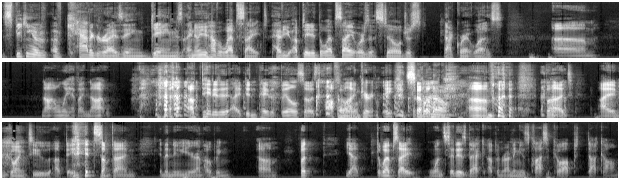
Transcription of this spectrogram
speaking of, of categorizing games, I know you have a website. Have you updated the website or is it still just back where it was? Um, not only have I not updated it, I didn't pay the bill, so it's offline Oh. currently. So Oh, no. Um, but I'm going to update it sometime in the new year. I'm hoping. Um, but yeah, the website once it is back up and running is classiccoop.com,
